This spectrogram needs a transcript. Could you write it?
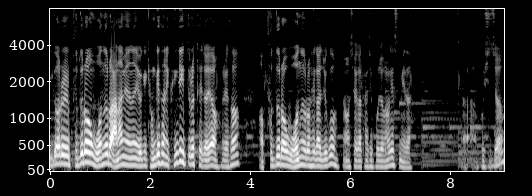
이거를 부드러운 원으로 안 하면은 여기 경계선이 굉장히 뚜렷해져요 그래서 어, 부드러운 원으로 해가지고 어, 제가 다시 보정을 하겠습니다 자 보시죠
